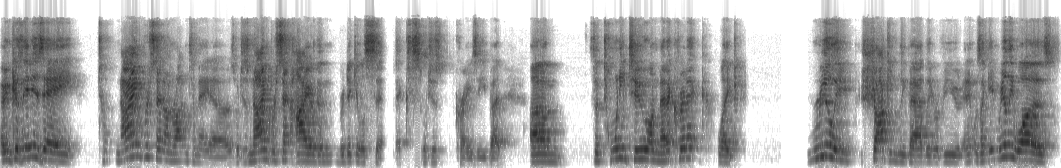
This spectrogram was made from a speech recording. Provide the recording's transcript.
I mean, because it is a nine percent on Rotten Tomatoes, which is nine percent higher than Ridiculous Six, which is crazy. But um, so twenty two on Metacritic, like really shockingly badly reviewed, and it was like it really was.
